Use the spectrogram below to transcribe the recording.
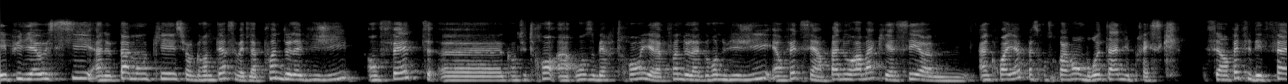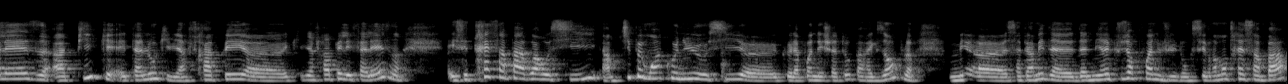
Et puis, il y a aussi à ne pas manquer sur Grande Terre, ça va être la pointe de la Vigie. En fait, euh, quand tu te rends à 11 Bertrand, il y a la pointe de la Grande Vigie. Et en fait, c'est un panorama qui est assez euh, incroyable parce qu'on se croirait en Bretagne presque. C'est en fait c'est des falaises à pic et t'as l'eau qui vient frapper euh, qui vient frapper les falaises et c'est très sympa à voir aussi un petit peu moins connu aussi que la pointe des châteaux par exemple mais ça permet d'admirer plusieurs points de vue donc c'est vraiment très sympa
